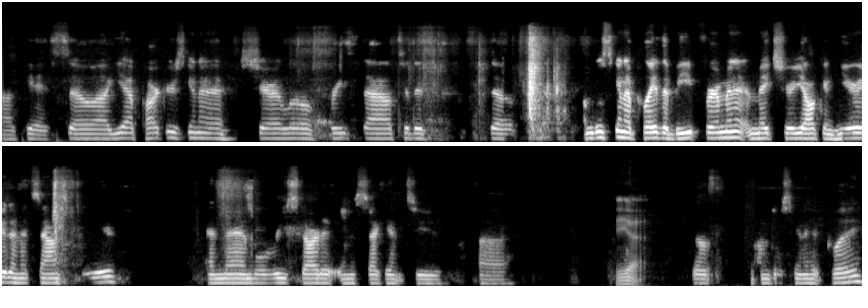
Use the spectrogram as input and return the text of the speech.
Okay, so uh, yeah, Parker's gonna share a little freestyle to this. So I'm just gonna play the beat for a minute and make sure y'all can hear it and it sounds clear, and then we'll restart it in a second. To uh, Yeah. So I'm just gonna hit play.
